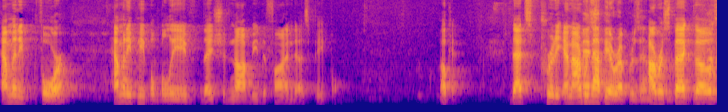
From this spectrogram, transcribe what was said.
How many? Four. How many people believe they should not be defined as people? Okay, that's pretty. And I may not be a representative. I respect those.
